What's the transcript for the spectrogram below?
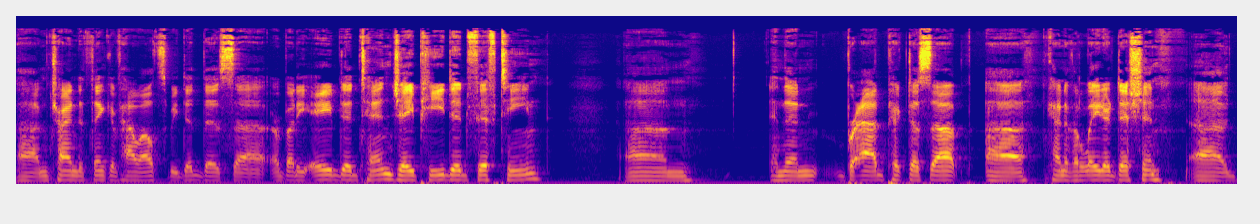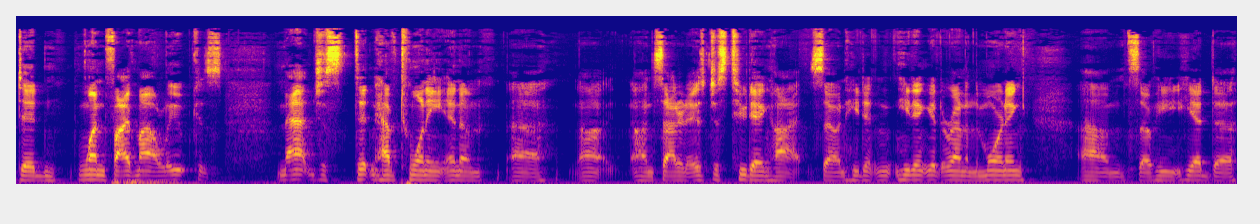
I'm trying to think of how else we did this. Uh, our buddy Abe did 10, JP did 15. Um, and then Brad picked us up, uh, kind of a late addition, uh, did one five mile loop because Matt just didn't have 20 in him uh, uh, on Saturday. It was just too dang hot. So, and he didn't he didn't get to run in the morning. Um, so he, he had to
